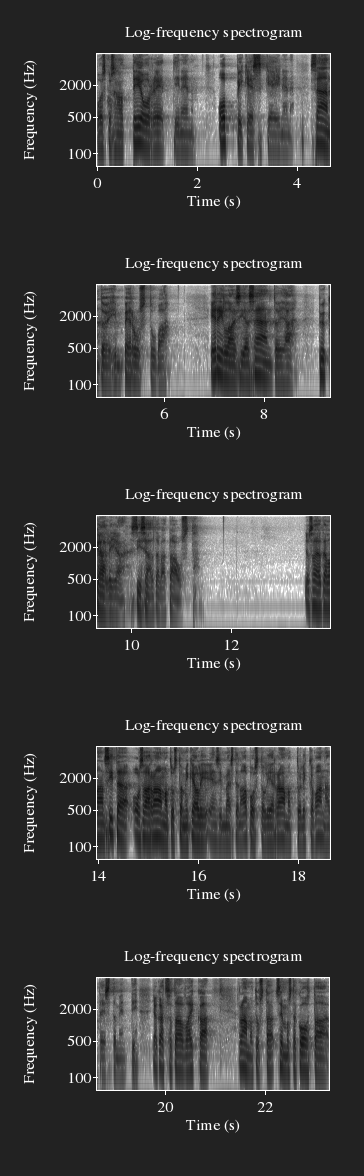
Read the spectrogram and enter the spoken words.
voisiko sanoa, teoreettinen, oppikeskeinen, sääntöihin perustuva, erilaisia sääntöjä, pykäliä sisältävä tausta. Jos ajatellaan sitä osaa raamatusta, mikä oli ensimmäisten apostolien raamattu, eli vanha testamentti, ja katsotaan vaikka raamatusta semmoista kohtaa,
